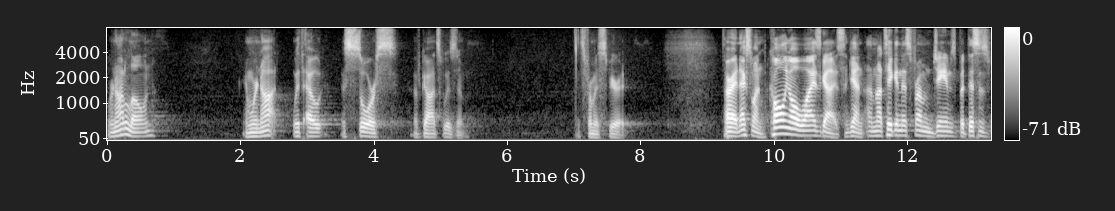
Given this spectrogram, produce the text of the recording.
We're not alone, and we're not without a source of God's wisdom. It's from His Spirit. All right, next one. Calling all wise guys. Again, I'm not taking this from James, but this is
